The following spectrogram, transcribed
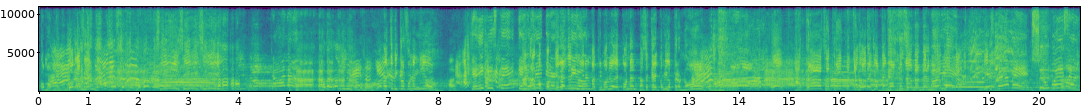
como me mandó también. Sí, sí, sí. A ver, por favor. No, este micrófono es mío. A ver. ¿Qué dijiste? Que Al yo voy rato a por querer contigo. destruir el matrimonio de Conan vas a querer conmigo, pero no. No. Eh, atrás, atrás, pecadora. Yo tengo ojos de una Oye, espérame. Tú puedes ser,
